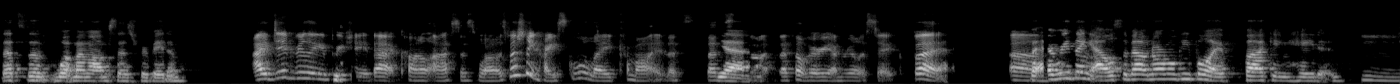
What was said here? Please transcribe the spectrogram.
that's the what my mom says verbatim. I did really appreciate that Connell asked as well, especially in high school. Like, come on, that's that's Yeah. not, that felt very unrealistic. But, um, But everything else about normal people, I fucking hated. Tell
